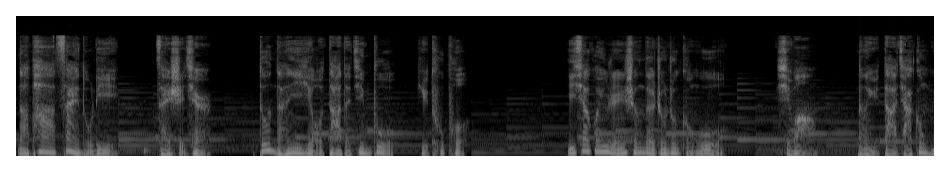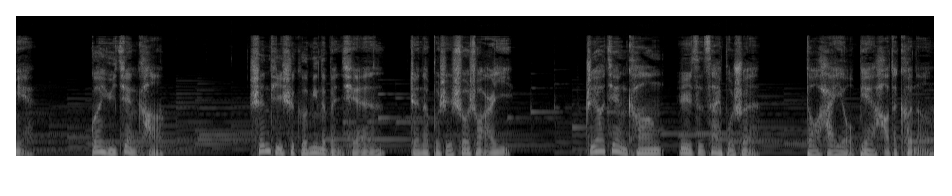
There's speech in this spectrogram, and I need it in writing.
哪怕再努力，再使劲儿，都难以有大的进步与突破。以下关于人生的种种感悟，希望能与大家共勉。关于健康，身体是革命的本钱，真的不是说说而已。只要健康，日子再不顺。都还有变好的可能，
